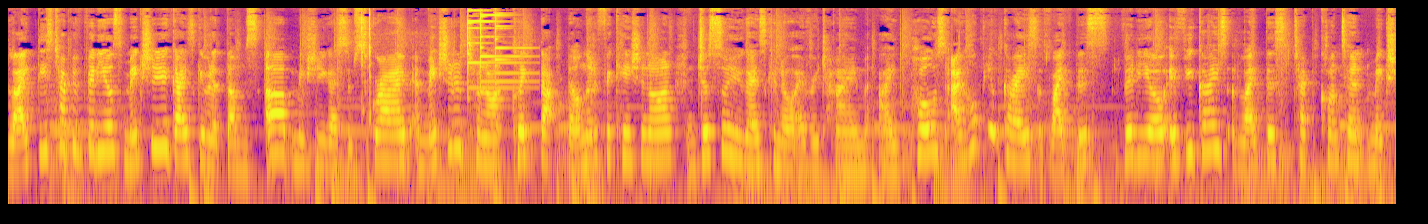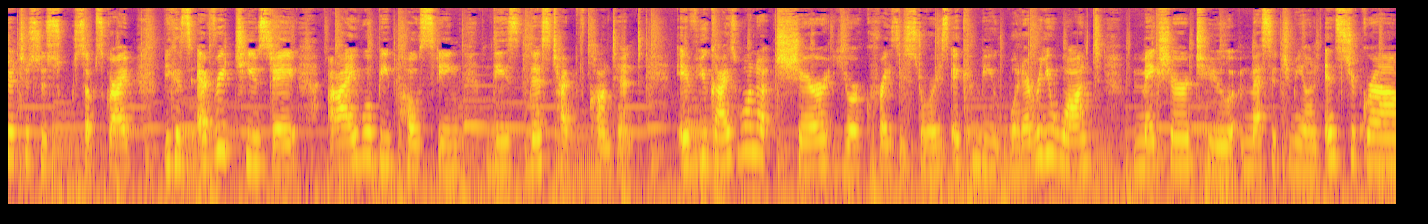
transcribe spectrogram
like these type of videos make sure you guys give it a thumbs up. Make sure you guys subscribe and make sure to turn on click that bell notification on just so you guys can know every time i post. I hope you guys like this video. If you guys like this type of content make sure to su subscribe because every tuesday i will be posting these this type of content. If you guys want to share your crazy stories it can be whatever you want. Make sure to message me on instagram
